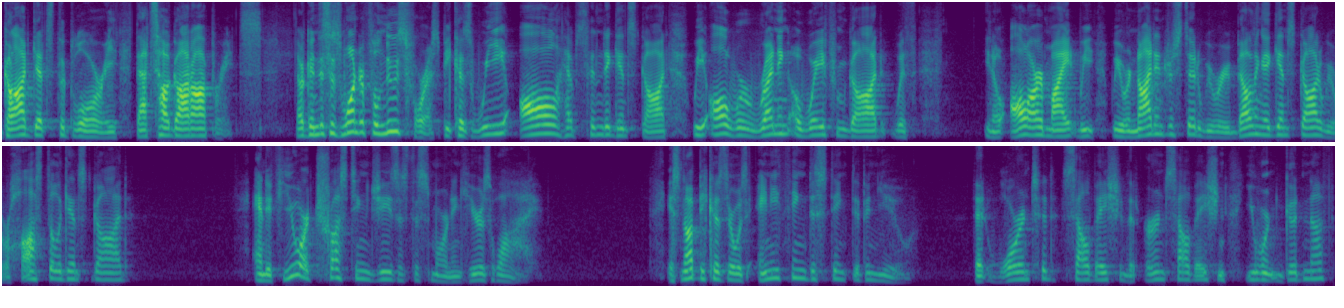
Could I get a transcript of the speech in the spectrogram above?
God gets the glory. That's how God operates. Again, this is wonderful news for us because we all have sinned against God. We all were running away from God with you know, all our might. We, we were not interested. We were rebelling against God. We were hostile against God. And if you are trusting Jesus this morning, here's why. It's not because there was anything distinctive in you that warranted salvation, that earned salvation. You weren't good enough.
